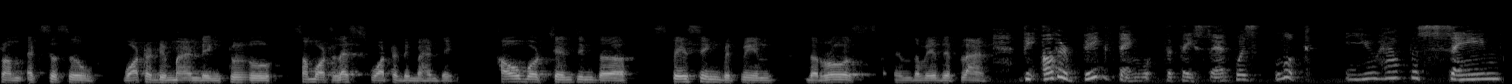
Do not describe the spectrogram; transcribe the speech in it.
from excessive water demanding to somewhat less water demanding? How about changing the spacing between the rows in the way they plant? The other big thing that they said was, look, you have the same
